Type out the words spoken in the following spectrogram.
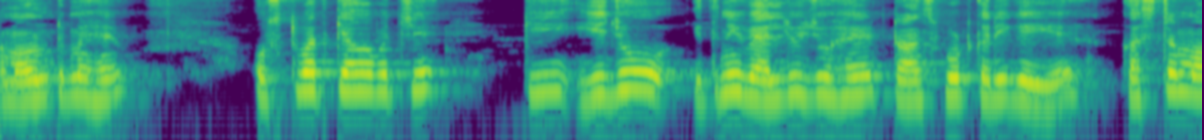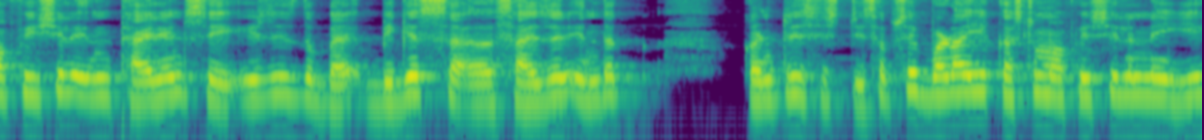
अमाउंट में है। उसके बाद क्या हुआ बच्चे? कि ये जो इतनी वैल्यू जो है ट्रांसपोर्ट करी गई है कस्टम ऑफिशियल इन थाईलैंड से it is the biggest seizure in the country's history सबसे बड़ा ये कस्टम ऑफिशियल ने ये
